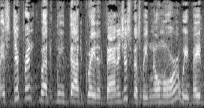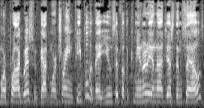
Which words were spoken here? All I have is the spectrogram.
It's different, but we've got great advantages because we know more. We've made more progress. We've got more trained people. If they use it for the community and not just themselves.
